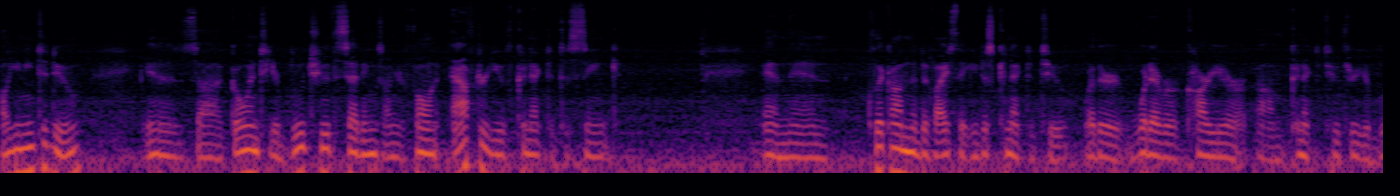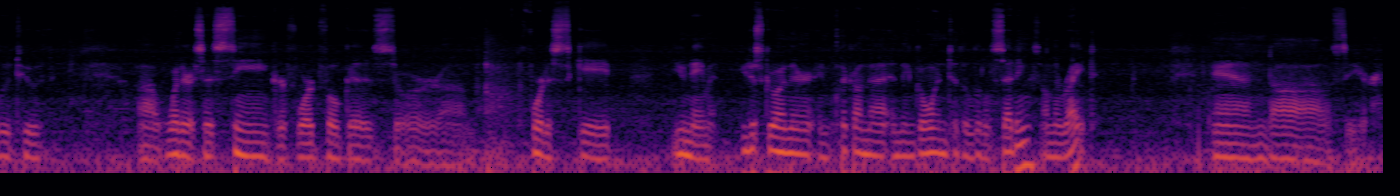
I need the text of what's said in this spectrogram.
All you need to do is uh, go into your Bluetooth settings on your phone after you've connected to Sync and then click on the device that you just connected to, whether whatever car you're um, connected to through your Bluetooth uh, whether it says Sync or Ford Focus or um, Ford Escape, you name it. You just go in there and click on that and then go into the little settings on the right. And uh, let's see here.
